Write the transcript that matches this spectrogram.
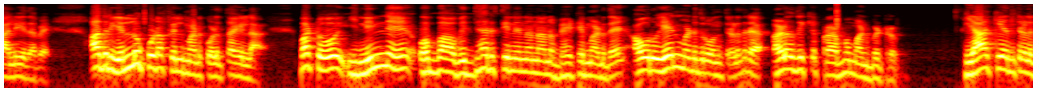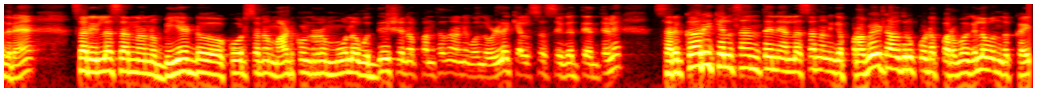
ಖಾಲಿ ಇದ್ದಾವೆ ಆದ್ರೆ ಎಲ್ಲೂ ಕೂಡ ಫಿಲ್ ಮಾಡ್ಕೊಳ್ತಾ ಇಲ್ಲ. ಬಟ್ ನಿನ್ನೆ ಒಬ್ಬ ವಿದ್ಯಾರ್ಥಿನಿಯನ್ನ ನಾನು ಭೇಟಿ ಮಾಡಿದೆ. ಅವರು ಏನ್ ಮಾಡಿದ್ರು ಅಂತ ಹೇಳಿದ್ರೆ ಅಳೋದಿಕ್ಕೆ ಪ್ರಾರಂಭ ಮಾಡಿಬಿಟ್ರು. ಯಾಕೆ ಅಂತ ಹೇಳಿದ್ರೆ ಸರ್, ಇಲ್ಲ ಸರ್, ನಾನು ಬಿ ಎಡ್ ಕೋರ್ಸನ್ನು ಮಾಡ್ಕೊಂಡಿರೋ ಮೂಲ ಉದ್ದೇಶ ಏನಪ್ಪ ಅಂತಂದ್ರೆ ನನಗೆ ಒಂದು ಒಳ್ಳೆ ಕೆಲಸ ಸಿಗುತ್ತೆ ಅಂತೇಳಿ. ಸರ್ಕಾರಿ ಕೆಲಸ ಅಂತಾನೆ ಅಲ್ಲ ಸರ್, ನನಗೆ ಪ್ರೈವೇಟ್ ಆದ್ರೂ ಕೂಡ ಪರವಾಗಿಲ್ಲ, ಒಂದು ಕೈ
